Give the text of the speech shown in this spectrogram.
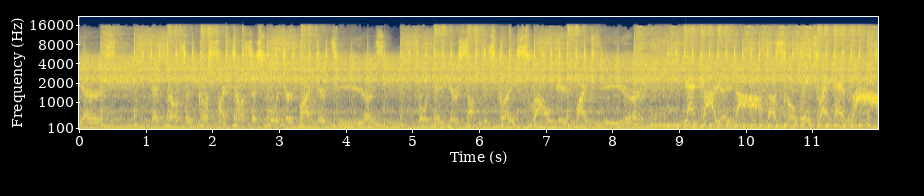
players Ten thousand cross-eyed houses wounded by their tears. Forty years of disgrace surrounded by fear. Yet calling others who betrayed them out.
